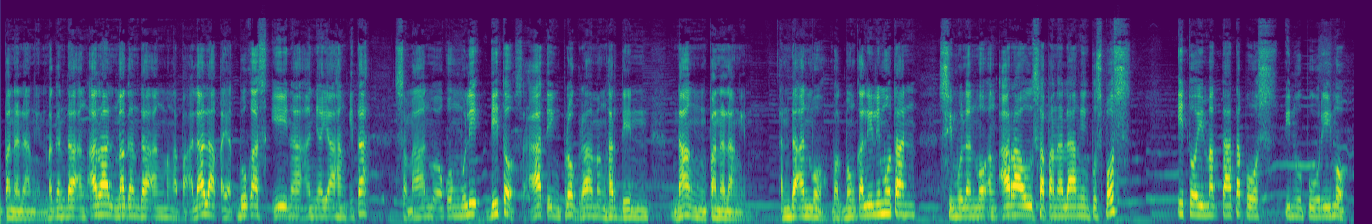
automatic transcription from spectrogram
Panalangin. Maganda ang aral, maganda ang mga paalala, kaya't bukas inaanyayahan kita. Samahan mo akong muli dito sa ating programang Hardin ng Panalangin. Tandaan mo, wag mong kalilimutan, simulan mo ang araw sa panalangin puspos, ito'y magtatapos, pinupuri mo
